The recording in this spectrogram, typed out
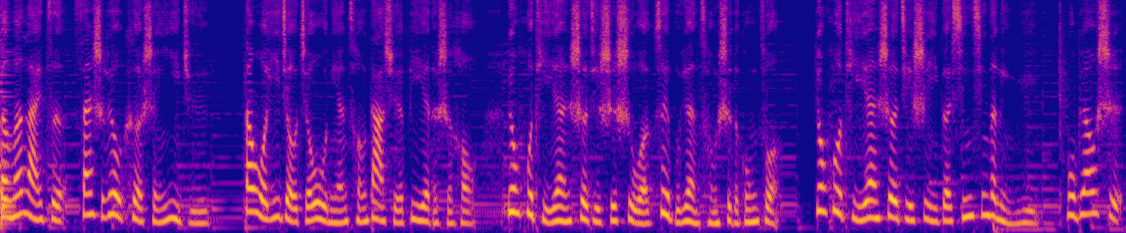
本文来自三十六氪神译局。当我一九九五年从大学毕业的时候，用户体验设计师是我最不愿从事的工作。用户体验设计是一个新兴的领域，目标是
